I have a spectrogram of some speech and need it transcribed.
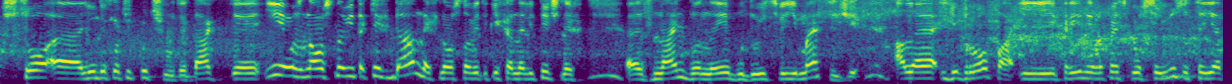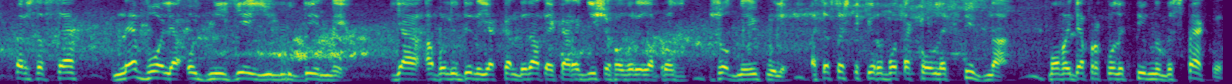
що е, люди хочуть почути, так Е, і на основі таких даних, на основі таких аналітичних е, знань, вони будують свої меседжі. Але Європа і країни Європейського союзу це є перш за все не воля однієї людини. Я або людини як кандидата, яка раніше говорила про жодної кулі, а це все ж таки робота колективна. Мова йде про колективну безпеку,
